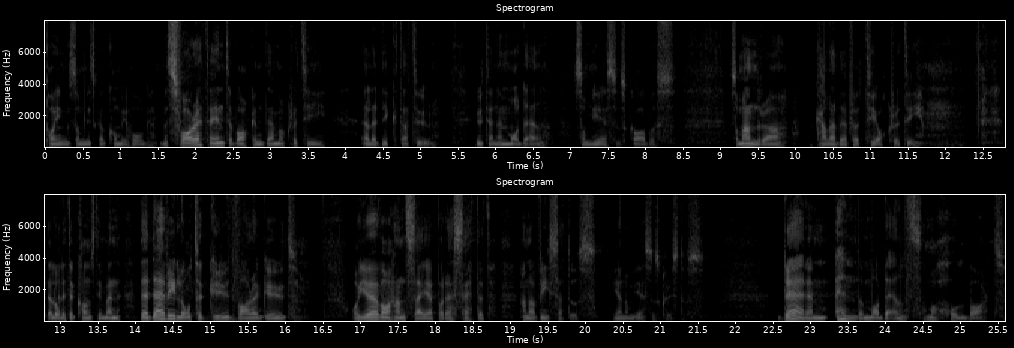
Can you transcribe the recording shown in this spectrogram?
poäng som ni ska komma ihåg. Men svaret är inte varken demokrati eller diktatur utan en modell som Jesus gav oss. Som andra kallade för teokrati. Det låter lite konstigt men det är där vi låter Gud vara Gud och gör vad han säger på det sättet han har visat oss genom Jesus Kristus. Det är den enda modell som är hållbart.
